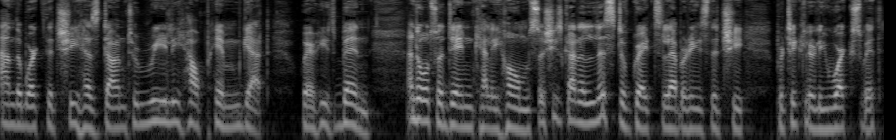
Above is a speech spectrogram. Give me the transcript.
and the work that she has done to really help him get where he's been. And also Dame Kelly Holmes. So she's got a list of great celebrities that she particularly works with.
